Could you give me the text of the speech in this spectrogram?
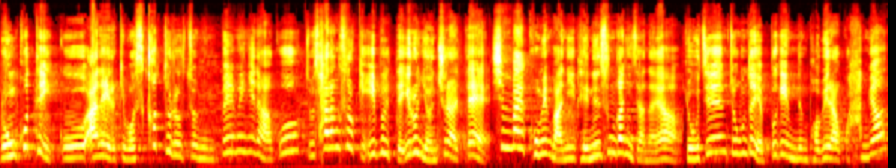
롱코트 입고 안에 이렇게 뭐 스커트로 좀 페미닌하고 좀 사랑스럽게 입을 때 이런 연출할 때 신발 고민 많이 되는 순간이잖아요. 요즘 조금 더 예쁘게 입는 법이라고 하면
